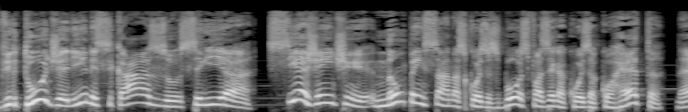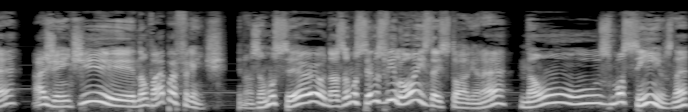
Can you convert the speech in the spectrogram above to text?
Virtude ali, nesse caso, seria se a gente não pensar nas coisas boas, fazer a coisa correta, né? A gente não vai para frente. Nós vamos ser, nós vamos ser os vilões da história, né? Não os mocinhos, né?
